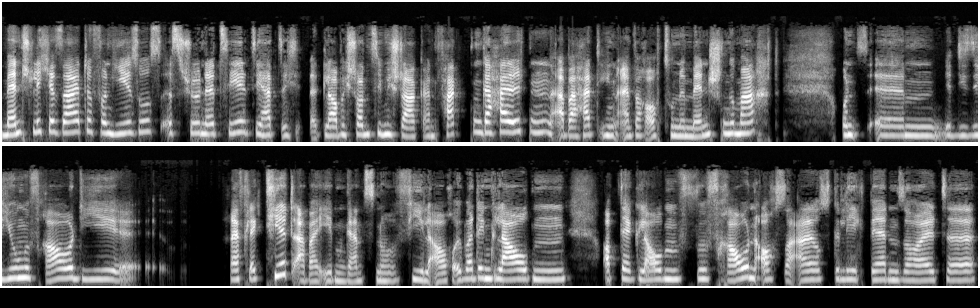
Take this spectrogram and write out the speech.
menschliche Seite von Jesus ist schön erzählt. Sie hat sich, äh, glaube ich, schon ziemlich stark an Fakten gehalten, aber hat ihn einfach auch zu einem Menschen gemacht. Und ähm, diese junge Frau, die reflektiert aber eben ganz nur viel auch über den Glauben, ob der Glauben für Frauen auch so ausgelegt werden sollte,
